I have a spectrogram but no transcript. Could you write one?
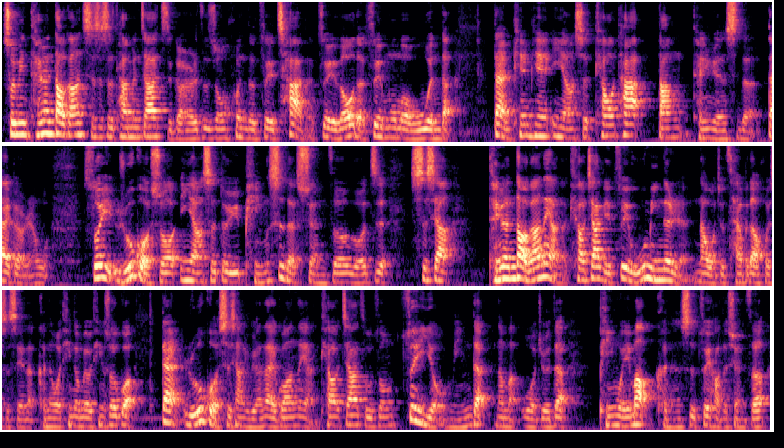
说明藤原道纲其实是他们家几个儿子中混得最差的、最 low 的、最默默无闻的，但偏偏阴阳师挑他当藤原氏的代表人物，所以如果说阴阳师对于平氏的选择逻辑是像。藤原道纲那样的挑家里最无名的人，那我就猜不到会是谁了，可能我听都没有听说过。但如果是像源赖光那样挑家族中最有名的，那么我觉得平为茂可能是最好的选择。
